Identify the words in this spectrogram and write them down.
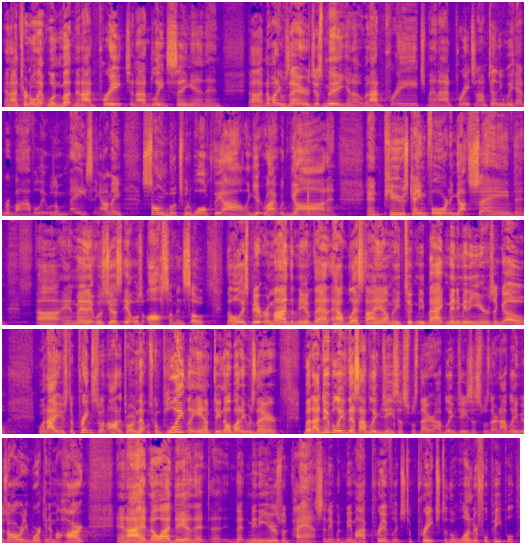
And I'd turn on that one button and I'd preach and I'd lead singing and uh, nobody was there. It was just me, you know. But I'd preach, man, I'd preach. And I'm telling you, we had revival. It was amazing. I mean, songbooks would walk the aisle and get right with God and and pews came forward and got saved and uh, and man, it was just, it was awesome. And so the Holy Spirit reminded me of that, how blessed I am. And He took me back many, many years ago when I used to preach to an auditorium that was completely empty. Nobody was there. But I do believe this I believe Jesus was there. I believe Jesus was there. And I believe He was already working in my heart. And I had no idea that, uh, that many years would pass and it would be my privilege to preach to the wonderful people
